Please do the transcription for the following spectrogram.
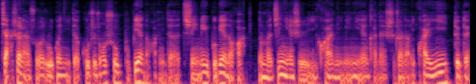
假设来说，如果你的估值中枢不变的话，你的市盈率不变的话，那么今年是一块，你明年可能是赚到一块一，对不对？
